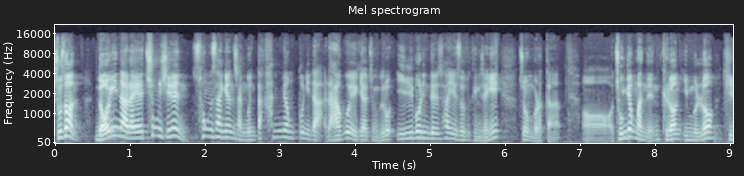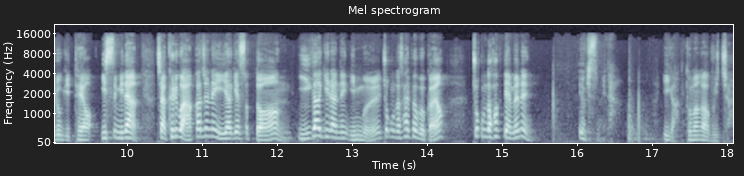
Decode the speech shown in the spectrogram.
조선 너희 나라의 충신은 송상현 장군 딱 한 명뿐이다 라고 얘기할 정도로 일본인들 사이에서도 굉장히 좀 뭐랄까 어, 존경받는 그런 인물로 기록이 되어 있습니다. 자 그리고 아까 전에 이야기했었던 이각이라는 인물 조금 더 살펴볼까요? 조금 더 확대하면은 여기 있습니다. 이각 도망가고 있죠.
